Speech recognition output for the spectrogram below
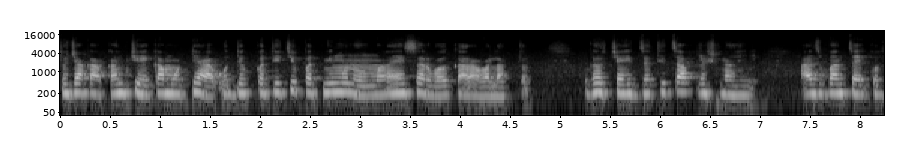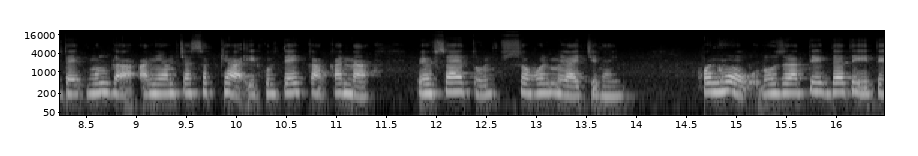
तुझ्या काकांची एका मोठ्या उद्योगपतीची पत्नी म्हणून मला हे सर्व करावं लागतं. घरच्या इज्जतीचा प्रश्न आहे. आजोबांचा एकुलता एक मुलगा आणि आमच्या सख्ख्या एकुलत्या एक काकांना व्यवसायातून सवड मिळायची नाही. पण हो, रोज रात्री एकदा ते इथे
